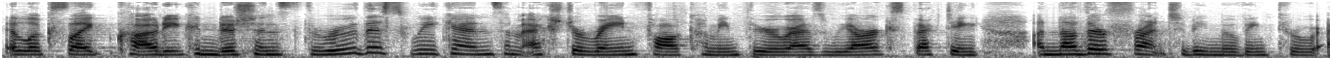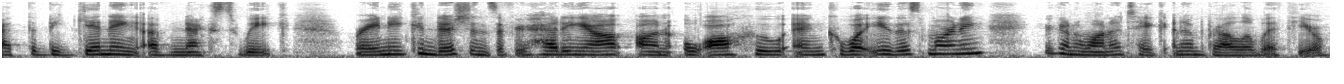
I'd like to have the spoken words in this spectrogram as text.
It looks like cloudy conditions through this weekend, some extra rainfall coming through as we are expecting another front to be moving through at the beginning of next week. Rainy conditions if you're heading out on Oahu and Kauai this morning, you're going to want to take an umbrella with you.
